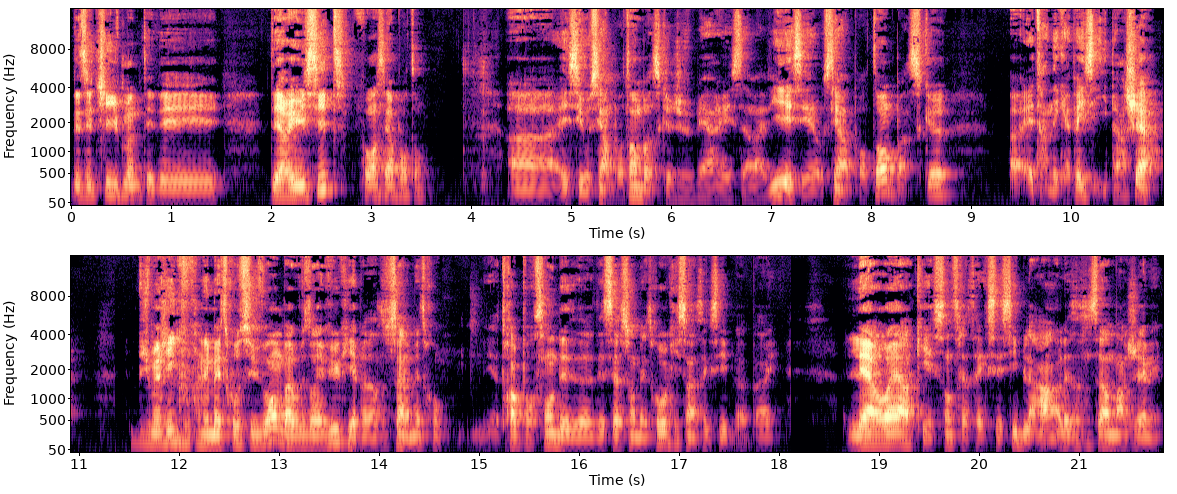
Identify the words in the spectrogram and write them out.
des achievements et des, des réussites, pour moi c'est important. Euh, et c'est aussi important parce que je veux bien réussir ma vie et c'est aussi important parce que euh, être handicapé c'est hyper cher. J'imagine que vous prenez le métro suivant, bah, vous aurez vu qu'il n'y a pas d'ascenseur à la métro. Il y a 3% des, des, stations de métro qui sont accessibles, pareil. L'RER qui est censé être accessible à les ascenseurs ne marchent jamais.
